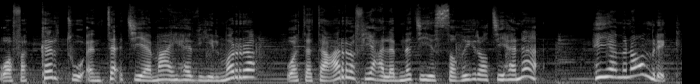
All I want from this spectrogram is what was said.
وفكرت أن تأتي معي هذه المرة وتتعرفي على ابنته الصغيرة هناء هي من عمرك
